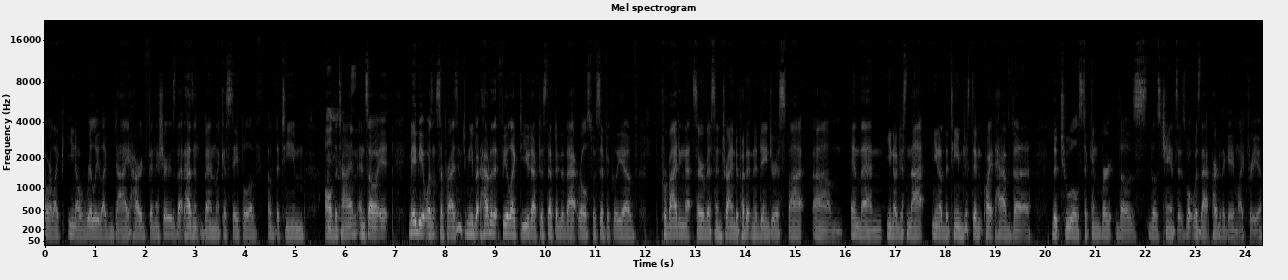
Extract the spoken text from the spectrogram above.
or like you know really like die hard finishers that hasn't been like a staple of of the team all mm-hmm. the time and so it maybe it wasn't surprising to me but how did it feel like to you to have to step into that role specifically of providing that service and trying to put it in a dangerous spot um, and then you know just not you know the team just didn't quite have the the tools to convert those those chances what was that part of the game like for you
